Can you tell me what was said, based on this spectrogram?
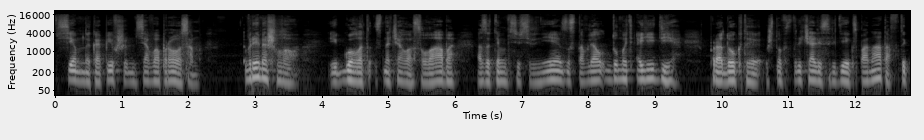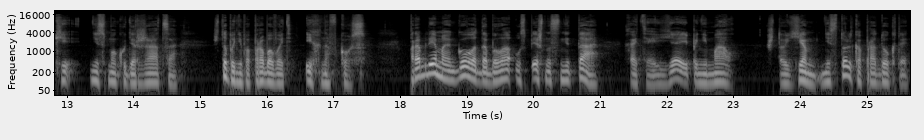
всем накопившимся вопросам. Время шло, и голод сначала слабо, а затем все сильнее заставлял думать о еде. Продукты, что встречали среди экспонатов, таки не смог удержаться – чтобы не попробовать их на вкус. Проблема голода была успешно снята, хотя я и понимал, что ем не столько продукты,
